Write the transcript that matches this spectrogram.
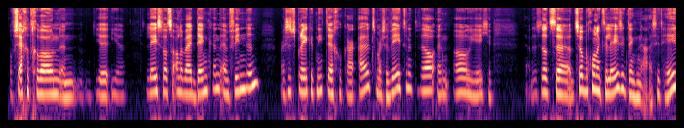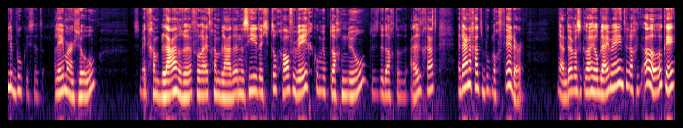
of zeg het gewoon. En je, je leest wat ze allebei denken en vinden. Maar ze spreken het niet tegen elkaar uit, maar ze weten het wel. En oh jeetje. Ja, dus dat, eh, zo begon ik te lezen. Ik denk, nou, is dit hele boek is dat alleen maar zo? Dus ben ik gaan bladeren, vooruit gaan bladeren. En dan zie je dat je toch halverwege kom je op dag nul. Dus de dag dat het uitgaat. En daarna gaat het boek nog verder. Ja, daar was ik wel heel blij mee. En toen dacht ik, oh, oké.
